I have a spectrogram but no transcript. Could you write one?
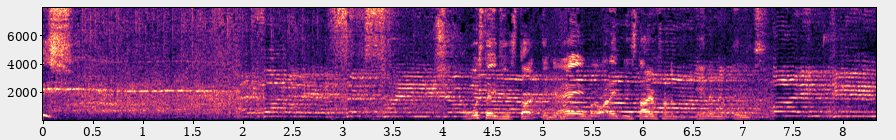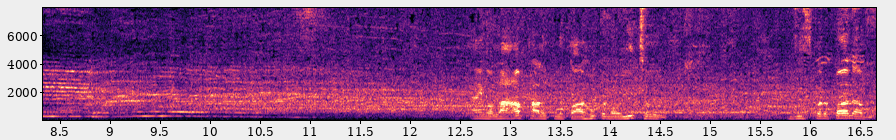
Sheesh. I wish they just start the game, but why they be starting from the beginning with this? I ain't gonna lie, I'm probably gonna start hooping on YouTube. Just for the fun of it.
